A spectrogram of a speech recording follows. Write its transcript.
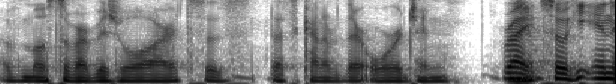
of most of our visual arts as that's kind of their origin. Right. So he in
